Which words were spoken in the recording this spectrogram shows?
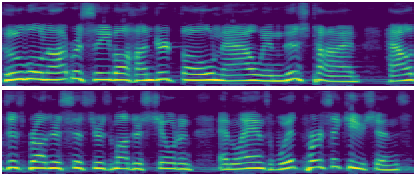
who will not receive a hundredfold now in this time houses, brothers, sisters, mothers, children, and lands with persecutions,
